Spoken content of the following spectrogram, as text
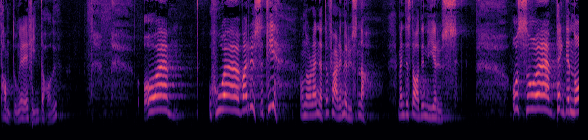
Tanteunger er fint å ha, du. Og eh, hun eh, var russetid. Og nå er de nettopp ferdig med russen, da. Men det er stadig nye russ. Og så eh, tenkte jeg nå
